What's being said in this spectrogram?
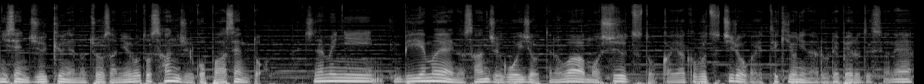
2019年の調査によると35%。ちなみに BMI の35以上っていうのはもう手術とか薬物治療が適用になるレベルですよね。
